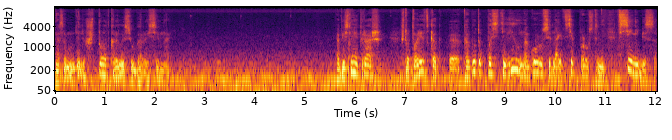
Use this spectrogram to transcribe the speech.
На самом деле, что открылось у горы Синай? Объясняет Раши, что Творец как, э, как будто постелил на гору Синай все простыни, все небеса.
